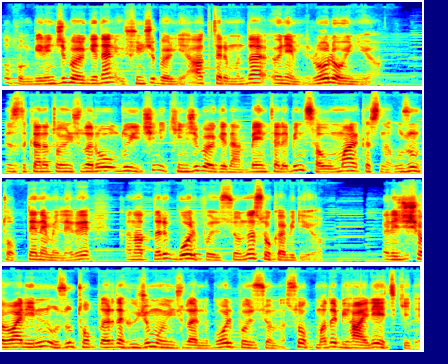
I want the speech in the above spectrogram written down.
topun birinci bölgeden üçüncü bölgeye aktarımında önemli rol oynuyor. Hızlı kanat oyuncuları olduğu için ikinci bölgeden Bentaleb'in savunma arkasına uzun top denemeleri kanatları gol pozisyonuna sokabiliyor. Kaleci Şövalye'nin uzun topları da hücum oyuncularını gol pozisyonuna sokmada bir hayli etkili.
